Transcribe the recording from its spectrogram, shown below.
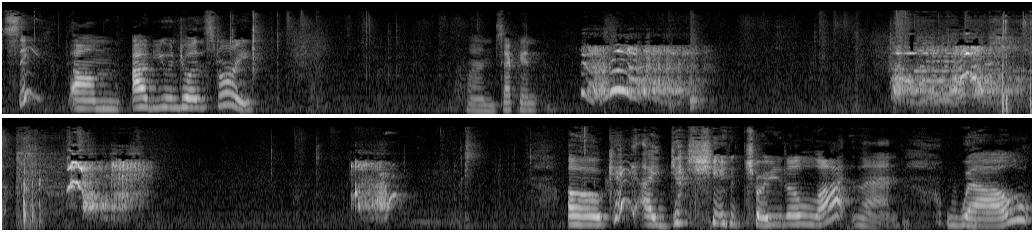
See, um, how do you enjoy the story? One second. Okay, I guess you enjoyed it a lot then. Well,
